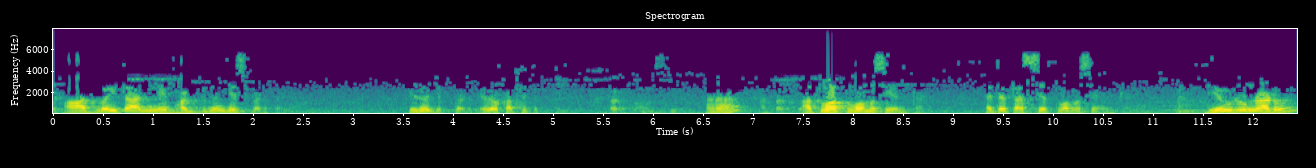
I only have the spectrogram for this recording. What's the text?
ఆ అద్వైతాన్ని భగ్నం చేసి పెడతాడు. ఏదో చెప్తాడు ఏదో కథ చెప్తాడు. ఆ? అత్వత్వమసి అంటాడు. అయితే తస్యత్వమసి అంటాడు. దేవుడు ఉన్నాడు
